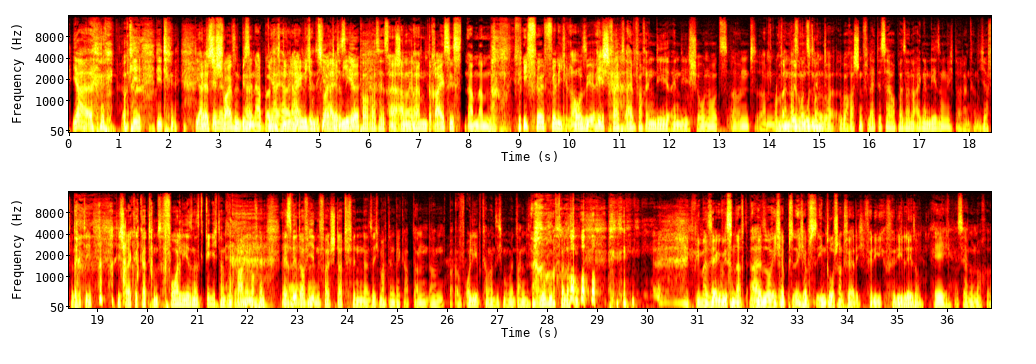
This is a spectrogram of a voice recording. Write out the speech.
Ja, okay. Die, die Ja, es schweifen ein bisschen ab. Also Ja, es ja, ging die- eigentlich um zwei Termine. Ehepaar, was jetzt Äh, am, am 30. am, am ich völ- völlig raus hier. Ey. Ich schreibe es einfach in die, in die Shownotes und ähm, dann lassen wir uns mal über, überraschen. Vielleicht ist er auch bei seiner eigenen Lesung nicht da, dann kann ich ja vielleicht die, die Schalke-Cartoons vorlesen, das kriege ich dann wohl gerade noch hin. Es wird auf jeden Fall stattfinden, also ich mache den Backup dann. Ähm, auf Olli kann man sich momentan nicht so gut verlassen. Ich bin mal sehr gewissenhaft. Also ich habe ich hab das Intro schon fertig für die, für die Lesung. Hey, ist ja nur noch äh,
